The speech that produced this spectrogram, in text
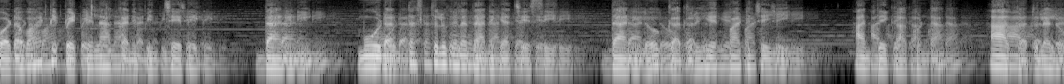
పొడవాటి పెట్టెలా కనిపించేది. దానిని మూడంతస్తులు గల దానిగా చేసి దానిలో గదులు ఏర్పాటు చెయ్యి. అంతేకాకుండా ఆ గదులలో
